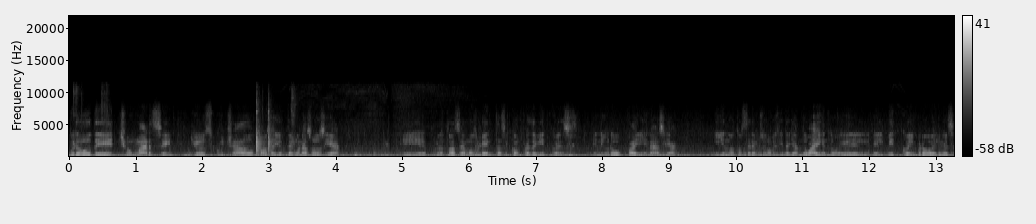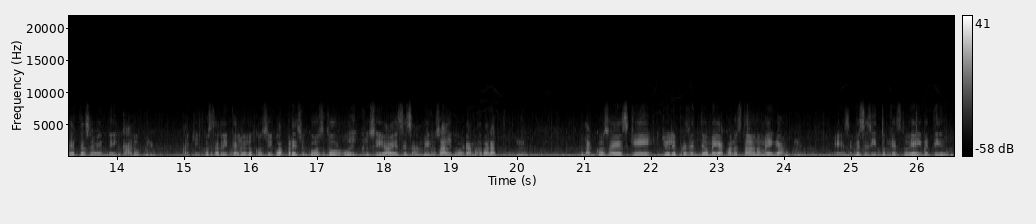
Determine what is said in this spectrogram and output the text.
Bro, de hecho, Marce, yo he escuchado, vamos a, yo tengo una socia, eh, nosotros hacemos ventas y compras de bitcoins en Europa y en Asia, y nosotros tenemos una oficina allá en Dubai, en Dubai el, el bitcoin, bro, el USD se vende caro. Aquí en Costa Rica yo lo consigo a precio costo o inclusive a veces a menos algo, era más barato. La cosa es que yo le presenté Omega cuando estaba en Omega, ese mesecito que estuve ahí metido,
